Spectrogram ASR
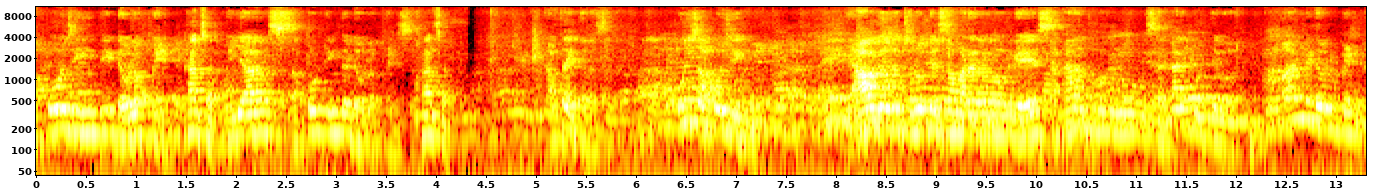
opposing the development sir we are supporting sir ಅರ್ಥ ಆಯ್ತಲ್ಲ ಸರ್ ಹೂ ಇಸ್ ಅಪೋಸಿಂಗ್ ಚಲೋ ಕೆಲಸ ಮಾಡ್ಯಾರ ಅವ್ರಿಗೆ ಸಕಾರಾತ್ಮಕ ನಾವು ಸರ್ಕಾರ ಕೊಡ್ತೇವೆ. ಮಾಡಲಿ ಡೆವಲಪ್ಮೆಂಟ್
